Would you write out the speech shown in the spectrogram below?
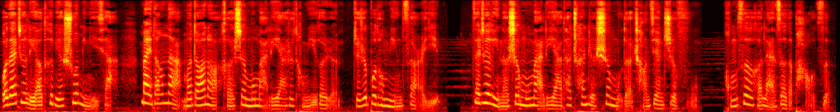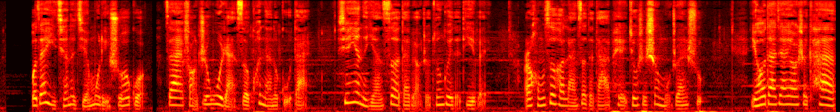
我在这里要特别说明一下，麦当娜 （Madonna） 和圣母玛利亚是同一个人，只是不同名字而已。在这里呢，圣母玛利亚她穿着圣母的常见制服，红色和蓝色的袍子。我在以前的节目里说过。在纺织物染色困难的古代，鲜艳的颜色代表着尊贵的地位，而红色和蓝色的搭配就是圣母专属。以后大家要是看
